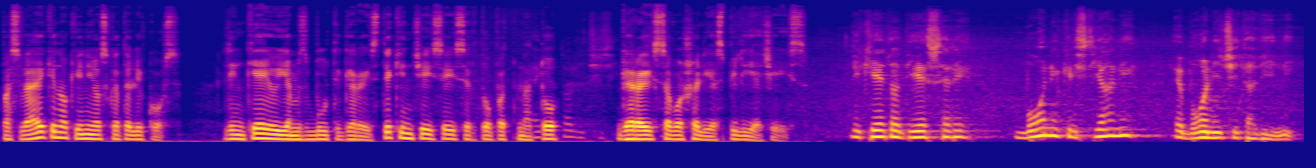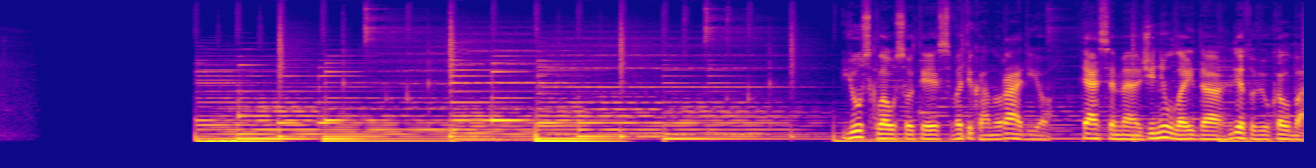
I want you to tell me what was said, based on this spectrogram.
pasveikino Kinijos katalikus. Linkėjo jiems būti gerais tikinčiaisiais ir tuo pat metu gerais savo šalies piliečiais. Di essere buoni cristiani e buoni cittadini. Jūs klausotės Vatikano radio. Tęsėme žinių laidą lietuvių kalba.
